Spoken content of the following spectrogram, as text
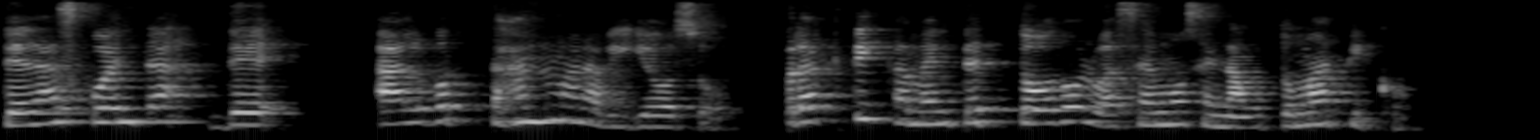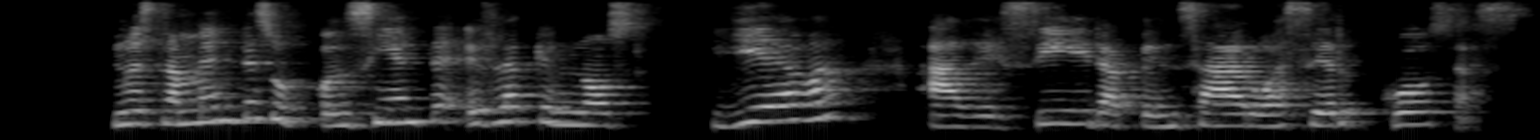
te das cuenta de algo tan maravilloso. Prácticamente todo lo hacemos en automático. Nuestra mente subconsciente es la que nos lleva a decir, a pensar o a hacer cosas.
